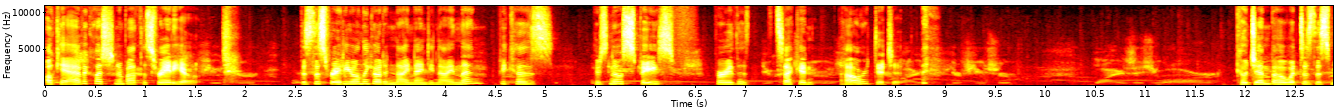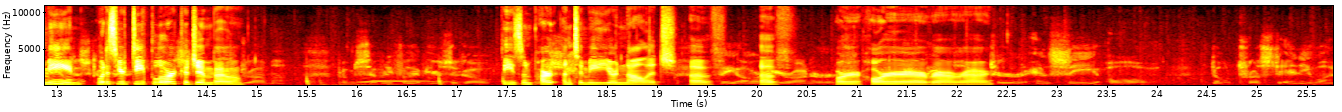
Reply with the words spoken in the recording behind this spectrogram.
okay, I have a question about this radio. the future, or Does this radio only go to 9.99 then? Because there's no space for the second hour digit. life, your future, wise as you are. Kojimbo, what does this mean? What is your deep lore, Kojimbo? Drama from 75 years ago. Please impart unto me your knowledge of of horror horror. Monitor and see all. Don't trust anyone.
